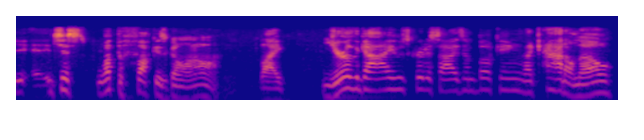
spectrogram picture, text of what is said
It's just, what the fuck is going on? Like, you're the guy who's criticizing booking? Like, I don't know.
